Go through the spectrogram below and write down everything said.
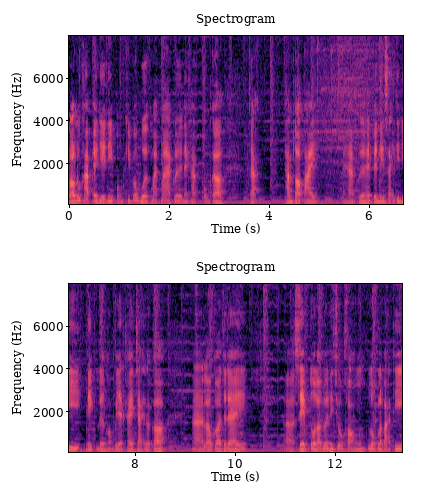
ลองดูครับไอเดียนี้ผมคิดว่าเวิร์กมากๆเลยนะครับผมก็จะทำต่อไปนะฮะเพื่อให้เป็นนิสัยที่ดีในเรื่องของประหยัดค่าใช้จ่ายแล้วก็ เราก็จะได้เซฟตัวเราด้วยในช่วงของโรคระบาดที่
